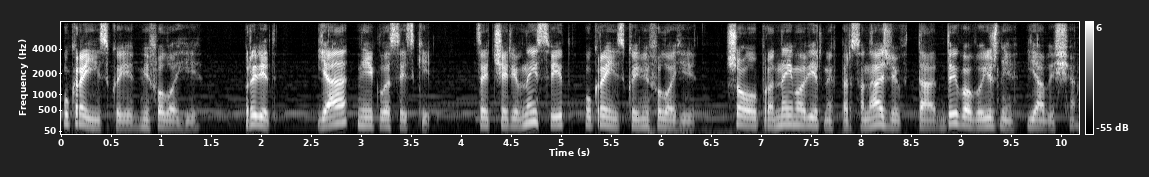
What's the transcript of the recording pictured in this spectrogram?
української міфології? Привіт! Я Нік Лисицький. Це чарівний світ української міфології, шоу про неймовірних персонажів та дивовижні явища.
